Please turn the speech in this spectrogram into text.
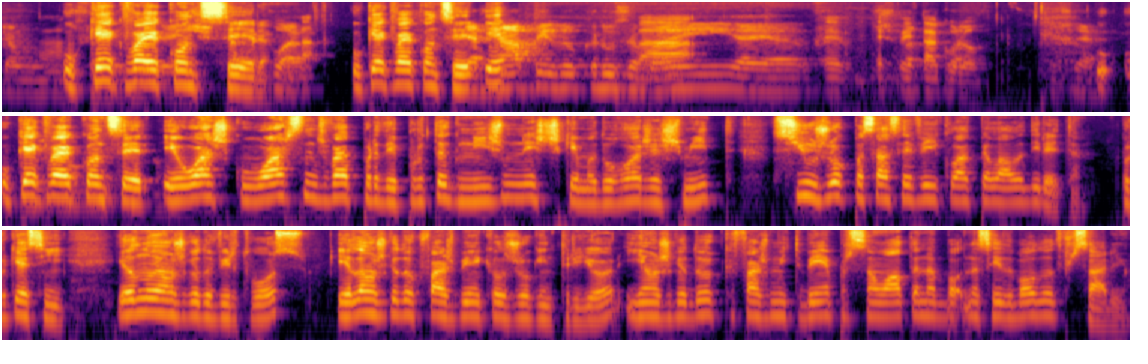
é um O que é que vai acontecer? espetacular. O que é que vai acontecer? É É- rápido, cruza Vá. bem, é, É espectáculo. É. O- O que é que vai acontecer? Eu acho que o Arsenal vai perder protagonismo neste esquema do Roger Schmidt se o jogo passar a ser veiculado pela ala direita. Porque assim, ele não é um jogador virtuoso, ele é um jogador que faz bem aquele jogo interior e é um jogador que faz muito bem a pressão alta na, na saída de bola do adversário.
